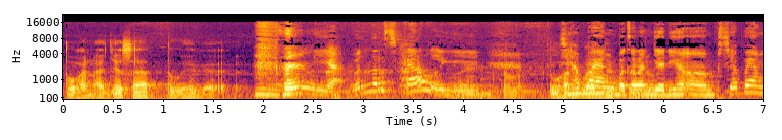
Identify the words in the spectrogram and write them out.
Tuhan aja satu ya gak. Iya, bener sekali. Tuhan siapa yang bakalan udah. jadi eh, siapa yang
